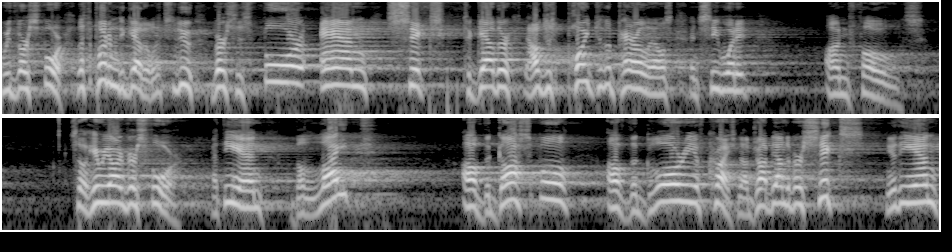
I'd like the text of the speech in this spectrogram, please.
with verse 4? Let's put them together. Let's do verses 4 and 6 together. I'll just point to the parallels and see what it unfolds. So here we are in verse 4. At the end, the light of the gospel of the glory of Christ. Now drop down to verse 6 near the end.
